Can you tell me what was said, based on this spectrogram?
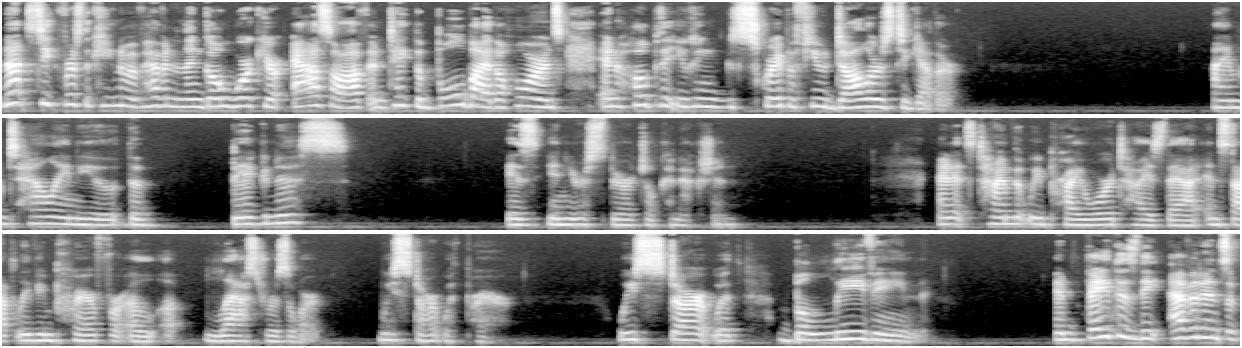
Not seek first the kingdom of heaven and then go work your ass off and take the bull by the horns and hope that you can scrape a few dollars together. I am telling you, the bigness is in your spiritual connection. And it's time that we prioritize that and stop leaving prayer for a last resort. We start with prayer. We start with believing. And faith is the evidence of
